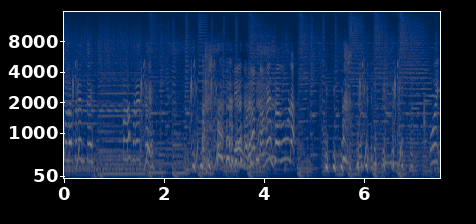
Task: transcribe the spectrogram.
Con la frente. Con la frente. Tengo la cabeza dura. Uy.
